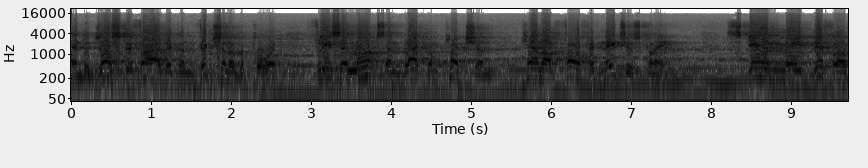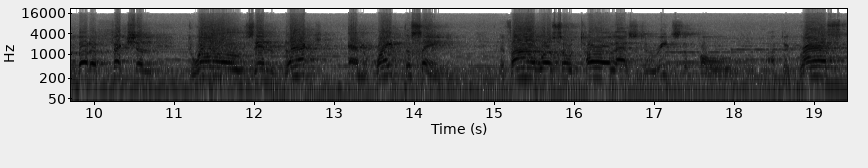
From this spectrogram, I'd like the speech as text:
and to justify the conviction of the poet, fleecy locks and black complexion cannot forfeit nature's claim. Skin may differ, but affection dwells in black and white the same. If I were so tall as to reach the pole, or to grasp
